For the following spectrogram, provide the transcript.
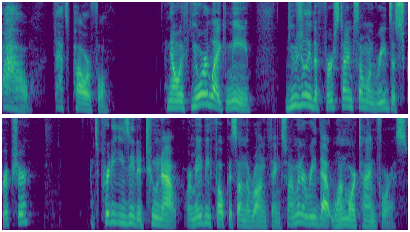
Wow, that's powerful. Now, if you're like me, usually the first time someone reads a scripture, it's pretty easy to tune out or maybe focus on the wrong thing. So I'm going to read that one more time for us.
